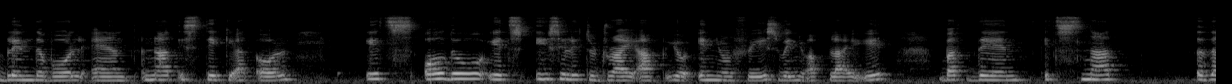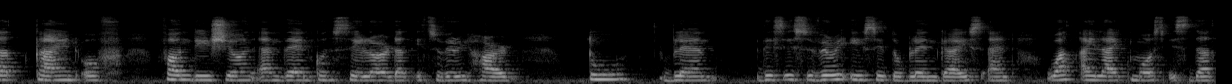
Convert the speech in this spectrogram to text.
blendable and not sticky at all it's although it's easily to dry up your in your face when you apply it but then it's not that kind of foundation and then concealer that it's very hard to blend this is very easy to blend guys and what I like most is that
